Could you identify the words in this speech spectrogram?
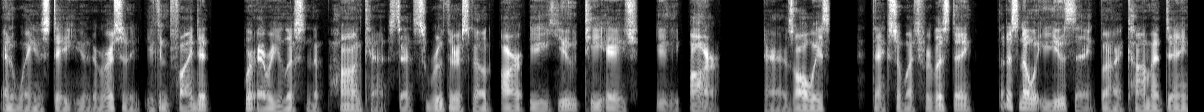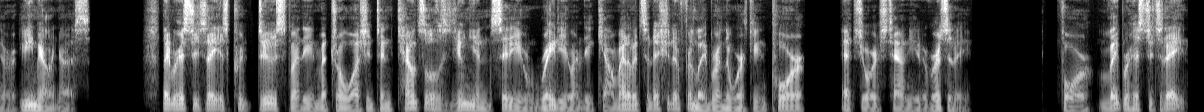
and Wayne State University. You can find it wherever you listen to podcasts. That's Reuther spelled R E U T H E R. As always, thanks so much for listening. Let us know what you think by commenting or emailing us. Labor History Today is produced by the Metro Washington Council's Union City Radio and the Kalmanovitz Initiative for Labor and the Working Poor at Georgetown University. For Labor History Today,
